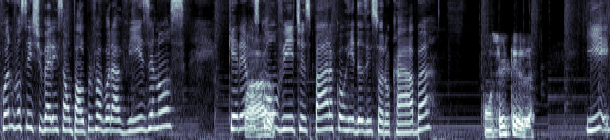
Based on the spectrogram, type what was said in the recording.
quando você estiver em São Paulo, por favor, avise-nos. Queremos Claro. convites para corridas em Sorocaba. Com certeza. E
